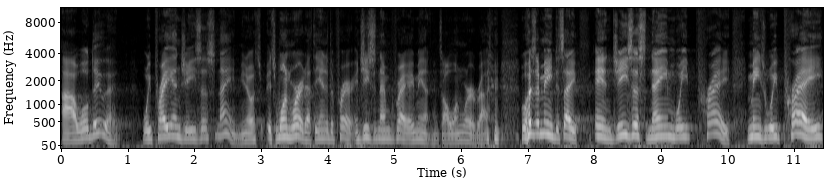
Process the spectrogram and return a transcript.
I will do it. We pray in Jesus' name. You know, it's, it's one word at the end of the prayer. In Jesus' name we pray. Amen. It's all one word, right? what does it mean to say, in Jesus' name we pray? It means we pray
